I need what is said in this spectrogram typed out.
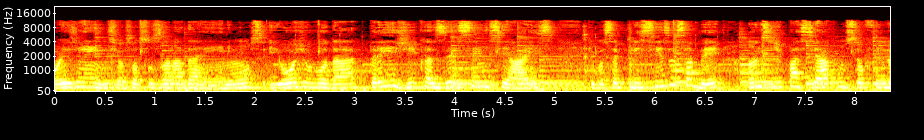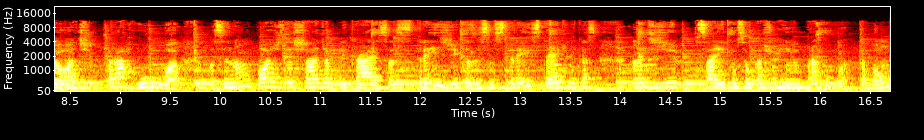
Oi gente, eu sou Suzana da Animals e hoje eu vou dar três dicas essenciais que você precisa saber antes de passear com seu filhote para rua. Você não pode deixar de aplicar essas três dicas, essas três técnicas antes de sair com seu cachorrinho para rua, tá bom?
